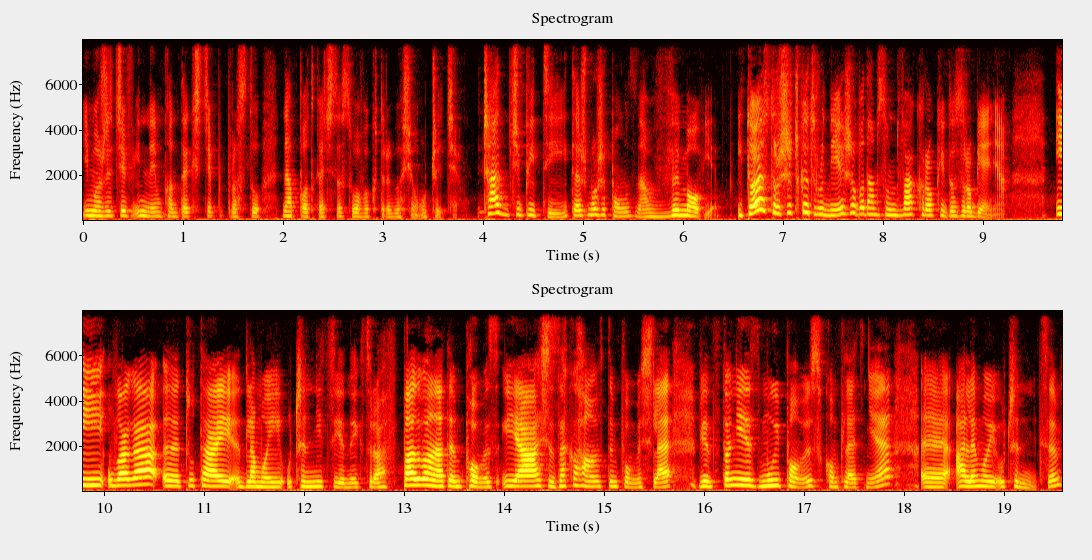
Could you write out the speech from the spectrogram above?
i możecie w innym kontekście po prostu napotkać to słowo, którego się uczycie. Chat GPT też może pomóc nam w wymowie. I to jest troszeczkę trudniejsze, bo tam są dwa kroki do zrobienia. I uwaga, e, tutaj dla mojej uczennicy jednej, która wpadła na ten pomysł i ja się zakochałam w tym pomyśle, więc to nie jest mój pomysł kompletnie, e, ale moi uczennicy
